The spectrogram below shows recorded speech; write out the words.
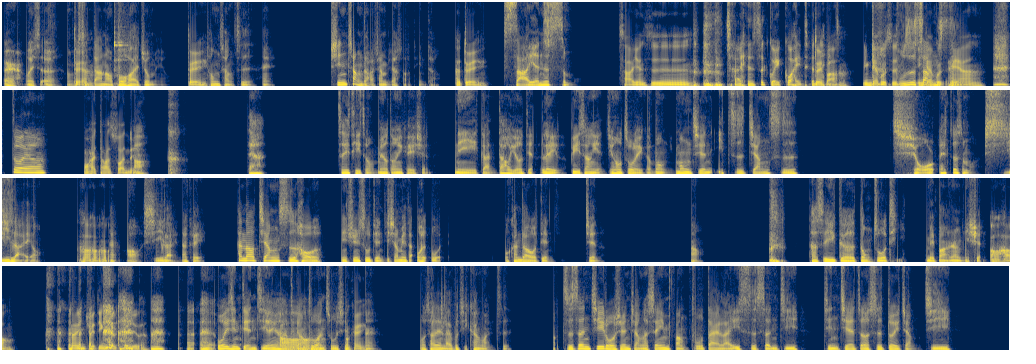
二，我也是二。对啊。是大脑破坏就没有。对，通常是哎，心脏的好像比较少听到。啊，对。撒盐是什么？撒盐是 撒盐是鬼怪的，对吧？应该不是，不是丧尸。对啊，对啊。我还大蒜呢。等下，这一题怎么没有东西可以选？你感到有点累了，闭上眼睛后做了一个梦，你梦见一只僵尸球，哎，这什么？袭来哦，好好好，哦，袭来，那可以看到僵尸后，你迅速点击消灭它。我我我看到我点击不见了，好，它是一个动作题，没办法让你选。哦，好，那你决定就可以了。呃呃，我已经点击了，因为它刚刚突然出现。Oh, OK，嗯，我差点来不及看完字。直升机螺旋桨的声音仿佛带来一丝生机，紧接着是对讲机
